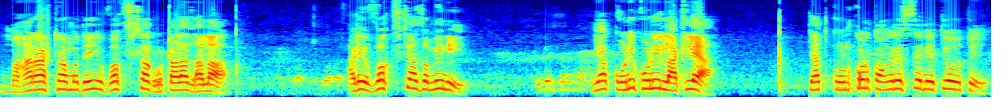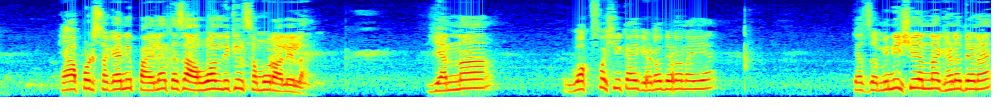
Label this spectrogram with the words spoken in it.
महाराष्ट्रामध्ये वक्फचा घोटाळा झाला. आणि वक्फच्या जमिनी या कोणी कोणी लाटल्या त्यात कोण कोण काँग्रेसचे नेते होते हे आपण सगळ्यांनी पाहिलं त्याचा अहवाल देखील समोर आलेला आहे. यांना वक्फशी काही घेणं देणं नाहीये त्या जमिनीशी यांना घेणं देणं आहे.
